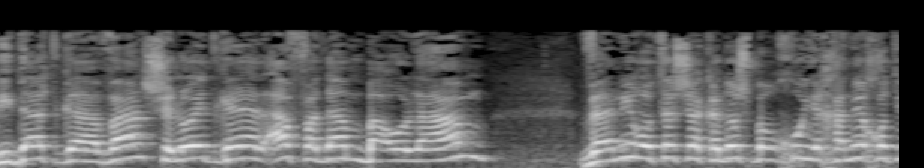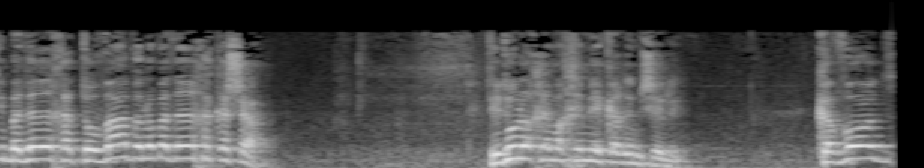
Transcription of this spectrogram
מידת גאווה, שלא אתגאה על אף אדם בעולם, ואני רוצה שהקדוש ברוך הוא יחנך אותי בדרך הטובה ולא בדרך הקשה. תדעו לכם, אחים יקרים שלי, כבוד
